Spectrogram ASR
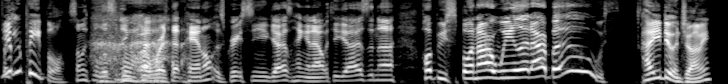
for you people. Some people listening were at that panel. It's great seeing you guys, hanging out with you guys, and uh, hope you spun our wheel at our booth. How you doing, Johnny?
